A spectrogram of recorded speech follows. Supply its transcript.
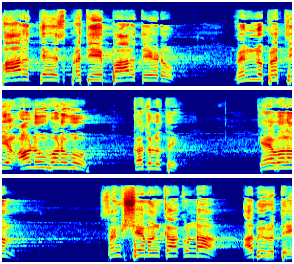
భారతదేశ ప్రతి భారతీయుడు వెన్ను ప్రతి అణువణువు కదులుతాయి కేవలం సంక్షేమం కాకుండా అభివృద్ధి.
